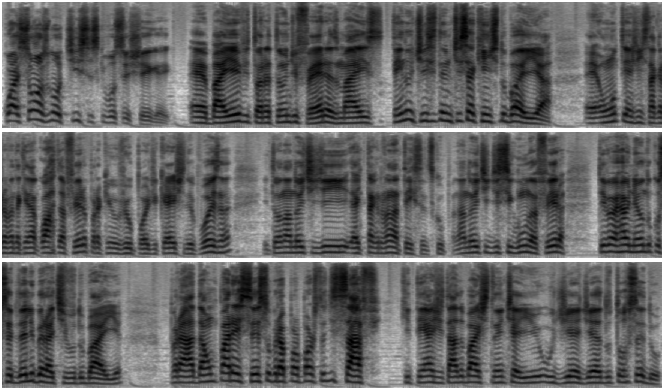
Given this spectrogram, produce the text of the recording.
quais são as notícias que você chega aí. É, Bahia e Vitória estão de férias, mas tem notícia e tem notícia quente do Bahia. É, ontem a gente tá gravando aqui na quarta-feira, para quem ouviu o podcast depois, né? Então na noite de. A gente tá gravando na terça, desculpa. Na noite de segunda-feira, teve uma reunião do Conselho Deliberativo do Bahia para dar um parecer sobre a proposta de SAF, que tem agitado bastante aí o dia a dia do torcedor.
